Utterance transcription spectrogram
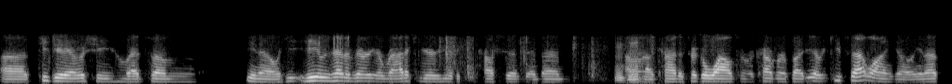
uh, TJ Oshie, who had some, you know, he he was had a very erratic year. He had a concussion, and then Mm-hmm. uh, kind of took a while to recover. But you know, he keeps that line going, and that's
